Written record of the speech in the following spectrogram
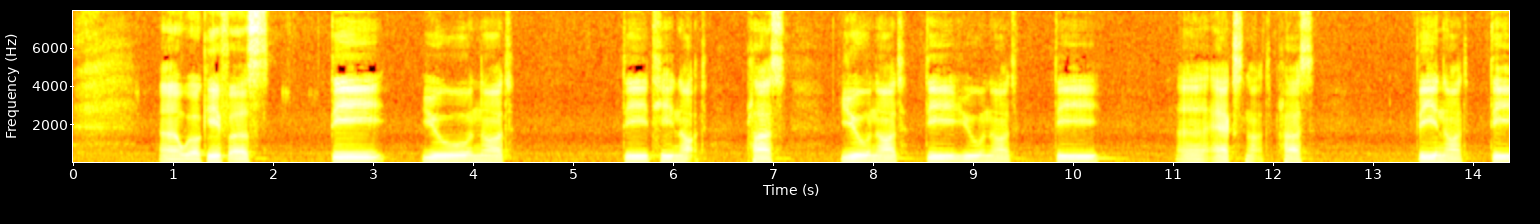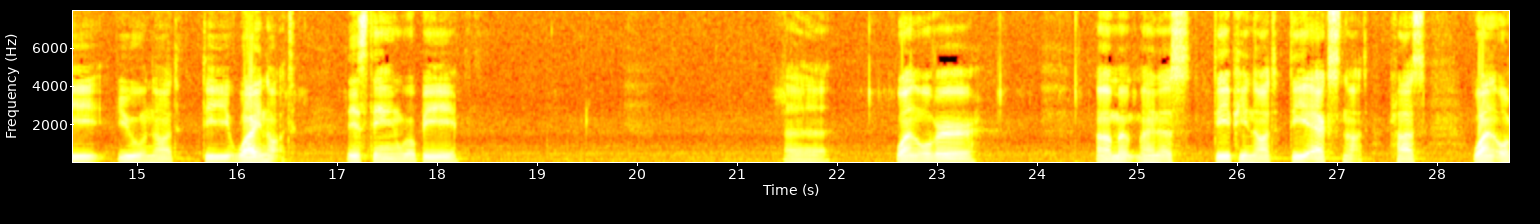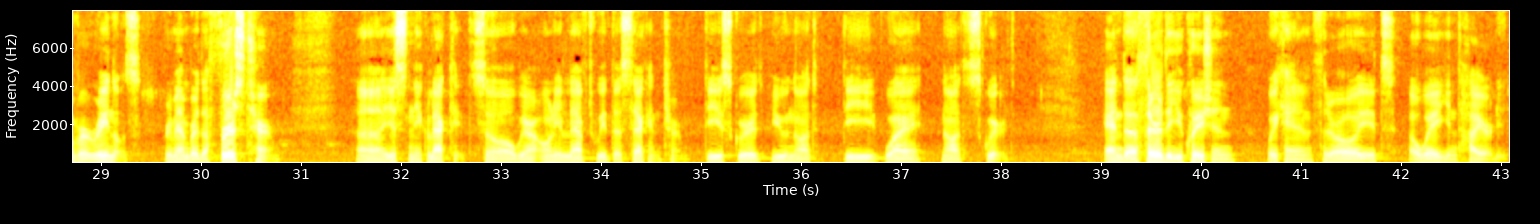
uh, will give us du naught dt naught plus u naught du naught dx uh, naught plus v naught du naught dy naught. This thing will be uh, 1 over uh, minus dp naught dx naught plus 1 over Reynolds. Remember the first term uh, is neglected, so we are only left with the second term, d squared u naught dy naught squared. And the third equation, we can throw it away entirely.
